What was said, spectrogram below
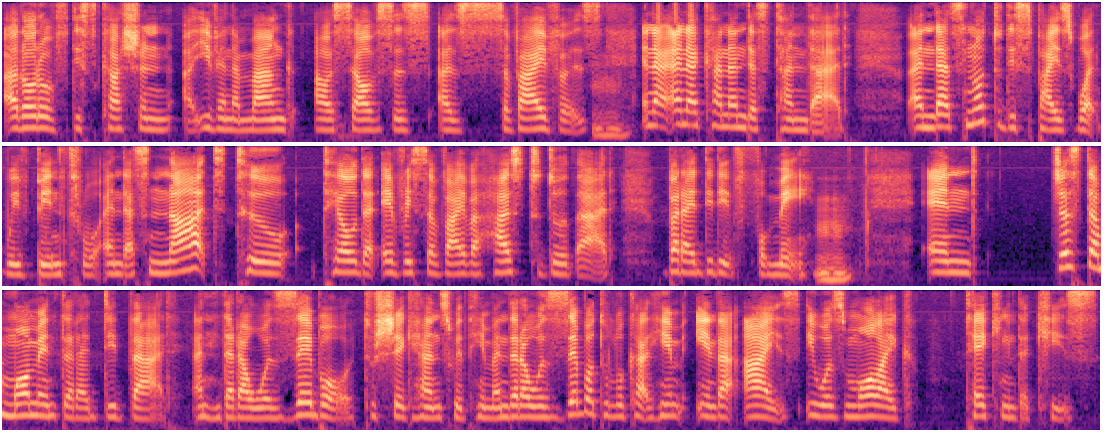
a lot of discussion, uh, even among ourselves as as survivors, and I, and I can understand that, and that's not to despise what we've been through, and that's not to tell that every survivor has to do that, but I did it for me, and just the moment that I did that and that I was able to shake hands with him and that I was able to look at him in the eyes, it was more like taking the keys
